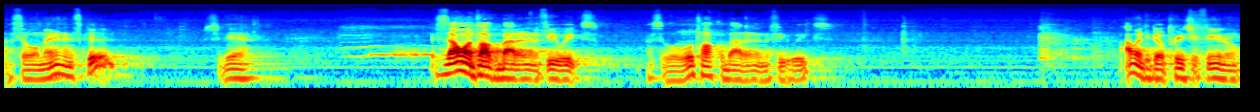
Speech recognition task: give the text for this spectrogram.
I said, Well, man, that's good. He said, Yeah. He says, I want to talk about it in a few weeks. I said, Well, we'll talk about it in a few weeks. I went to go preach a funeral.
